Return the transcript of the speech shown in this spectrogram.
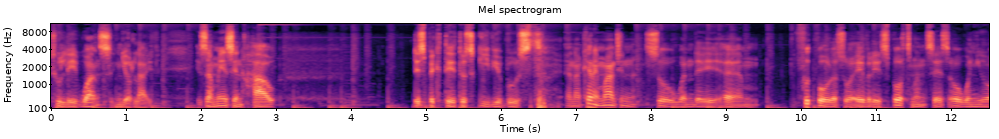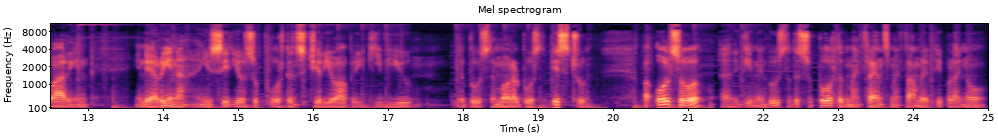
to live once in your life. It's amazing how the spectators give you a boost. And I can imagine so when the um, footballers or every sportsman says, oh, when you are in in the arena and you see your supporters cheer you up, it give you a boost, a moral boost. It's true. But also, uh, give me a boost to the support of my friends, my family, people I know.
